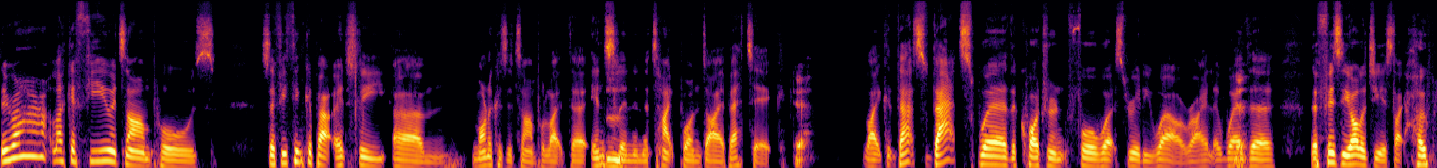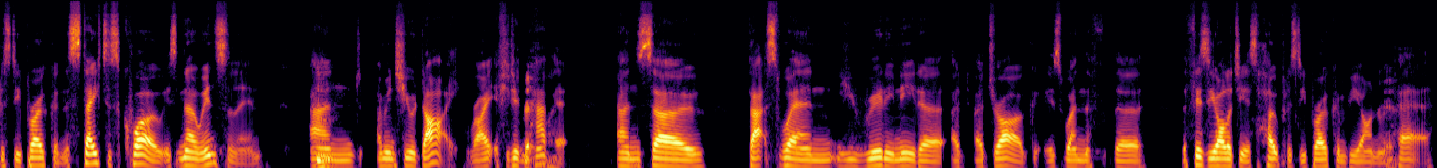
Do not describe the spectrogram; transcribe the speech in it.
there are like a few examples. So if you think about actually um, Monica's example, like the insulin in the type one diabetic, Yeah. like that's that's where the quadrant four works really well, right? Like where Yeah. the the physiology is like hopelessly broken. The status quo is no insulin, Mm. and I mean she would die, right, if she didn't have it. And so that's when you really need a, a, a drug is when the, the the physiology is hopelessly broken beyond repair.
